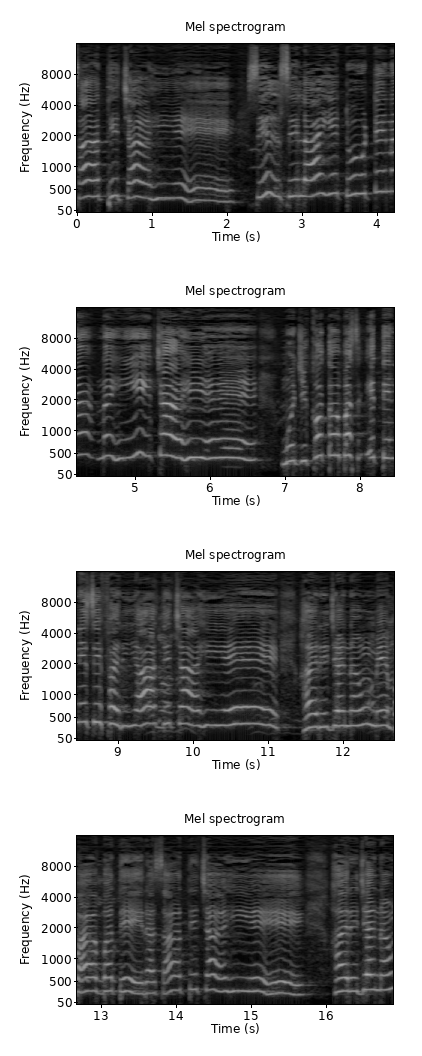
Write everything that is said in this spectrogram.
साथ चाहिए सिलसिला ये टूटना नहीं चाहिए। मुझको तो बस इतनी सी फरियाद चाहिए हर जन्म में बाबा तेरा साथ चाहिए हर जन्म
